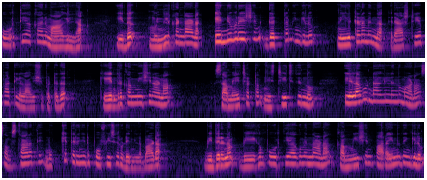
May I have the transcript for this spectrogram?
പൂർത്തിയാക്കാനും പൂർത്തിയാക്കാനുമാകില്ല. ഇത് മുന്നിൽ കണ്ടാണ് എന്യൂമറേഷൻ ഘട്ടമെങ്കിലും നീട്ടണമെന്ന് രാഷ്ട്രീയ പാർട്ടികൾ ആവശ്യപ്പെട്ടത്. കേന്ദ്ര കമ്മീഷനാണ് സമയച്ചട്ടം നിശ്ചയിച്ചതെന്നും ഇളവുണ്ടാകില്ലെന്നുമാണ് സംസ്ഥാനത്തെ മുഖ്യ തെരഞ്ഞെടുപ്പ് ഓഫീസറുടെ നിലപാട്. വിതരണം വേഗം പൂർത്തിയാകുമെന്നാണ് കമ്മീഷൻ പറയുന്നതെങ്കിലും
